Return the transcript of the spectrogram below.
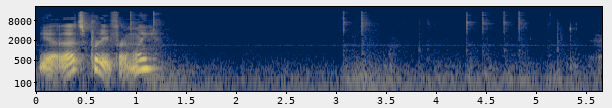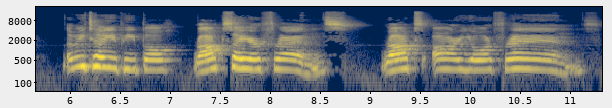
Yeah, that's pretty friendly. Let me tell you, people, rocks are your friends. Rocks are your friends.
